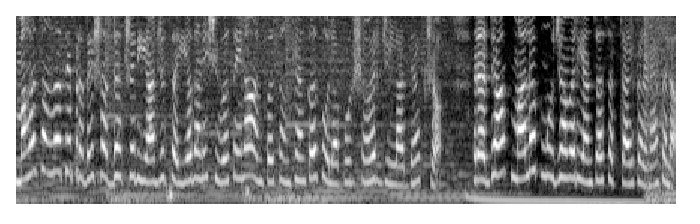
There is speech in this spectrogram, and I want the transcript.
महासंघाचे प्रदेशाध्यक्ष रियाज सय्यद आणि शिवसेना अल्पसंख्याक सोलापूर शहर जिल्हाध्यक्ष रजाक मालक मुजावर यांचा सत्कार करण्यात आला.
